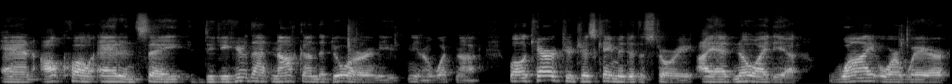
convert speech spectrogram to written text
and I'll call Ed and say, Did you hear that knock on the door? And he, you know, what knock? Well, a character just came into the story. I had no idea why or where,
